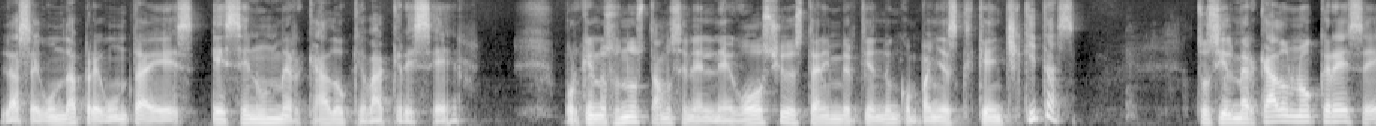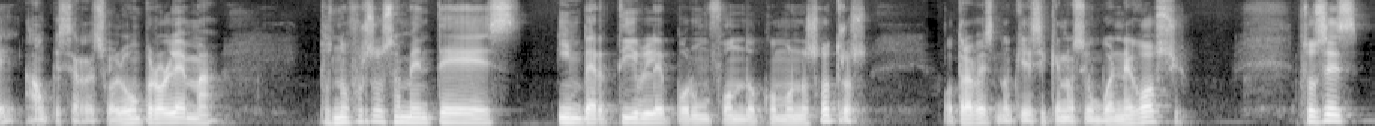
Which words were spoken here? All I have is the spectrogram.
La segunda pregunta es, ¿es en un mercado que va a crecer? Porque nosotros no estamos en el negocio de estar invirtiendo en compañías que queden chiquitas. Entonces, si el mercado no crece, aunque se resuelva un problema, pues no forzosamente es invertible por un fondo como nosotros. Otra vez, no quiere decir que no sea un buen negocio. Entonces,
